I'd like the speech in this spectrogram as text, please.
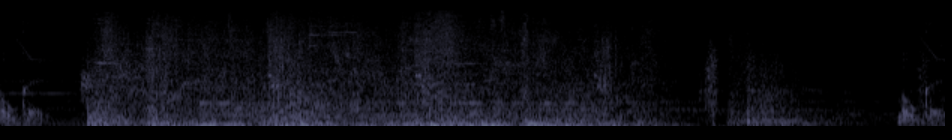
목을. 목을.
